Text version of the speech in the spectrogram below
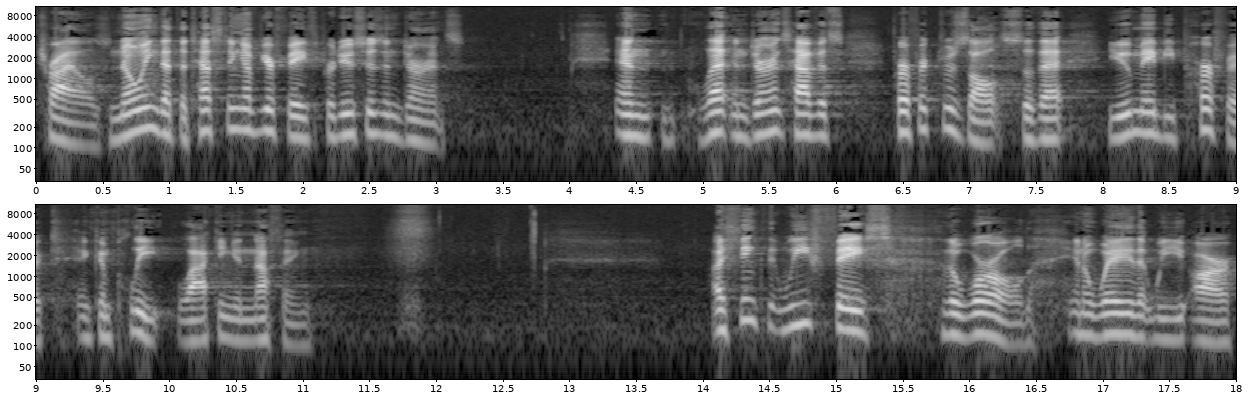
trials, knowing that the testing of your faith produces endurance. And let endurance have its perfect results, so that you may be perfect and complete, lacking in nothing. I think that we face the world in a way that we are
